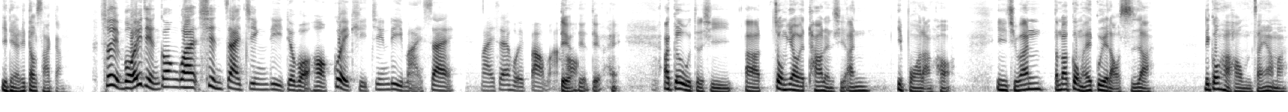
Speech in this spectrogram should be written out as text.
一定要你斗相共。所以无一点讲我现在经历对无吼，过去经历买赛买赛回报嘛。对对对，嘿，啊，搁有就是啊，重要的他人是按一般人吼，因为像咱当咱讲的迄几个老师啊，你讲学校毋知影吗？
